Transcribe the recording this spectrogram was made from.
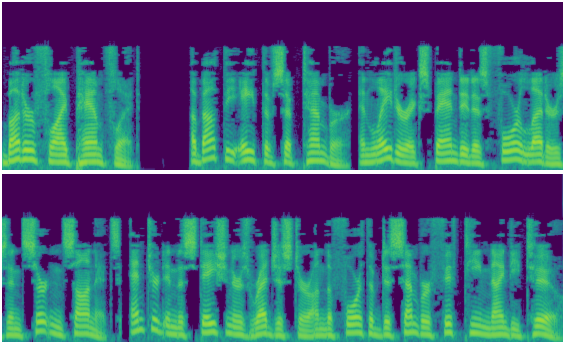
butterfly pamphlet about 8 September, and later expanded as four letters and certain sonnets, entered in the Stationer's Register on 4 December 1592.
